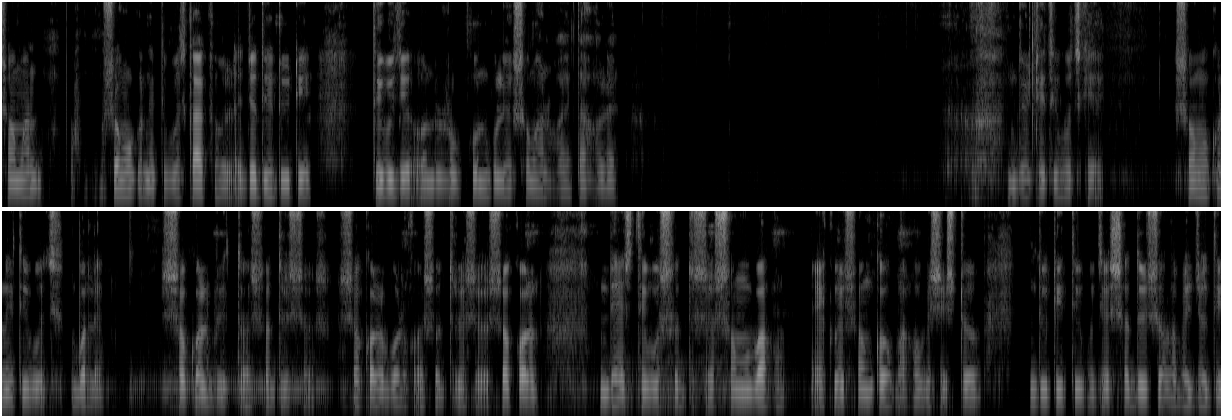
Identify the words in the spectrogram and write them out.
সমান সমকোণী ত্রিভুজ কাকে বলে? যদি দুইটি ত্রিভুজের অনুরূপ কোণগুলি সমান হয়, তাহলে দুইটি ত্রিভুজকে সমকোণী ত্রিভুজ বলে। সকল বৃত্ত সদৃশ, সকল বর্গ সদৃশ, সকল দেশ ত্রিভুজ সদৃশ, সমবাহু। একই সংখ্যক বাহু বিশিষ্ট। দুটি ত্রিভুজের সাদৃশ্য হবে যদি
